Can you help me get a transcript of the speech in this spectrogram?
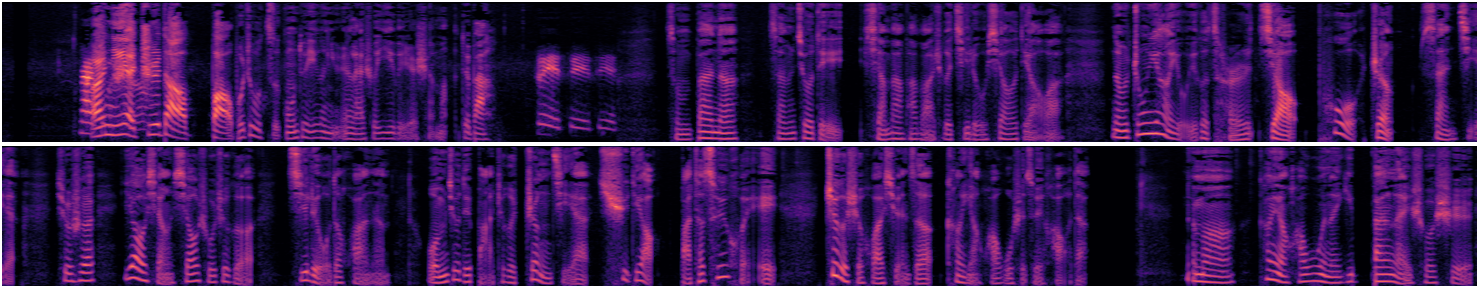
那而你也知道，保不住子宫对一个女人来说意味着什么，对吧？对对对，怎么办呢？咱们就得想办法把这个肌瘤消掉啊。那么中药有一个词儿叫破症散结，就是说要想消除这个肌瘤的话呢，我们就得把这个症结去掉，把它摧毁。这个时候啊，选择抗氧化物是最好的。那么抗氧化物呢，一般来说是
